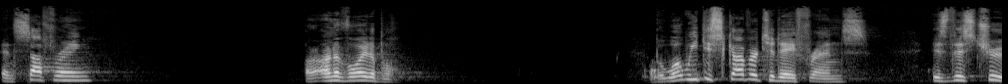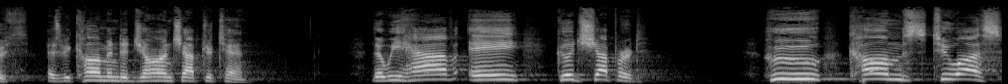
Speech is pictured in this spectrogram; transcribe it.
and suffering are unavoidable. But what we discover today, friends, is this truth as we come into John chapter 10 that we have a good shepherd who comes to us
